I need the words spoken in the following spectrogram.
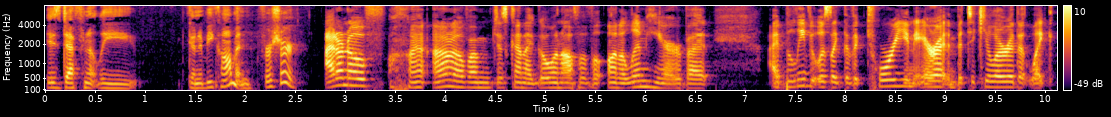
is definitely going to be common for sure. I don't know if I don't know if I'm just kind of going off of on a limb here, but I believe it was like the Victorian era in particular that like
